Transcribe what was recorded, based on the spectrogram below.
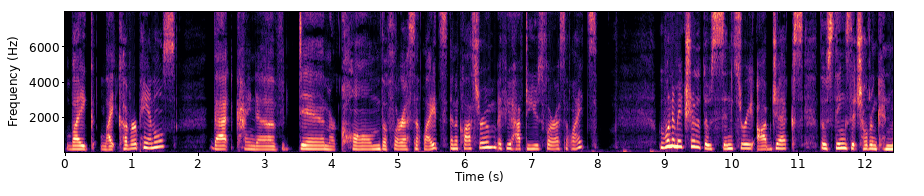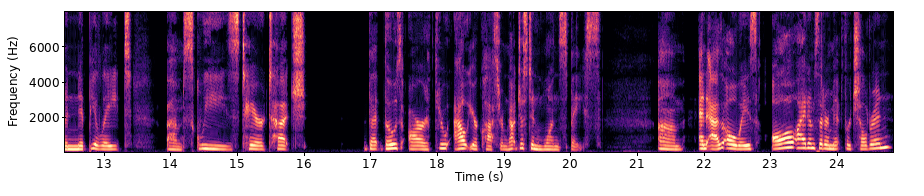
like light cover panels that kind of dim or calm the fluorescent lights in a classroom if you have to use fluorescent lights. We want to make sure that those sensory objects, those things that children can manipulate, um, squeeze, tear, touch, that those are throughout your classroom, not just in one space. Um, and as always, all items that are meant for children,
